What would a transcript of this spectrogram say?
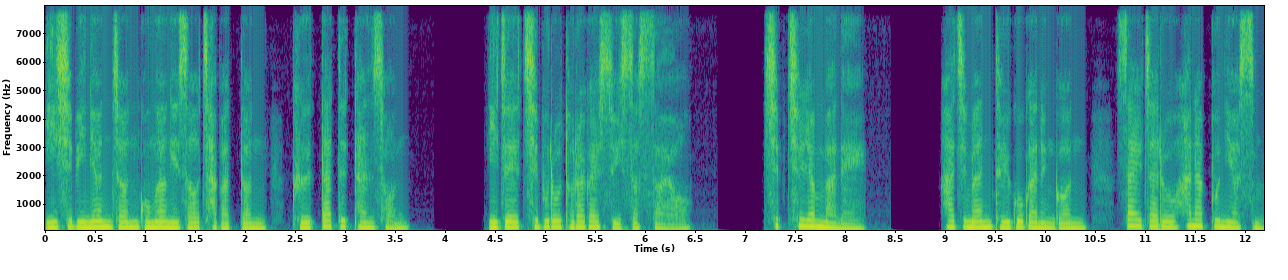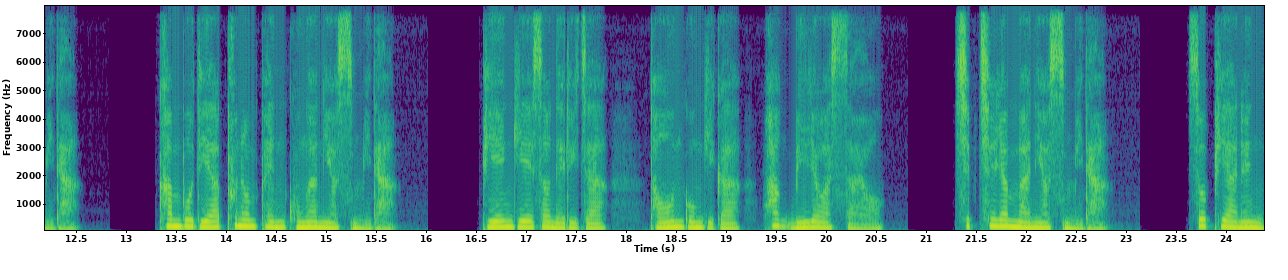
22년 전 공항에서 잡았던 그 따뜻한 손. 이제 집으로 돌아갈 수 있었어요. 17년 만에. 하지만 들고 가는 건 쌀자루 하나뿐이었습니다. 캄보디아 푸놈펜 공항이었습니다. 비행기에서 내리자 더운 공기가 확 밀려왔어요. 17년 만이었습니다. 소피아는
